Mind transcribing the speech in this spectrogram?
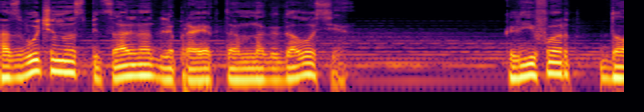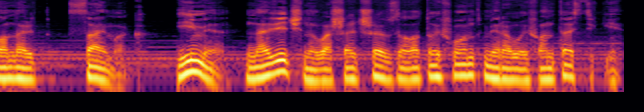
Озвучено специально для проекта «Многоголосие». Клиффорд Дональд Саймак. Имя, навечно вошедшее в золотой фонд мировой фантастики.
